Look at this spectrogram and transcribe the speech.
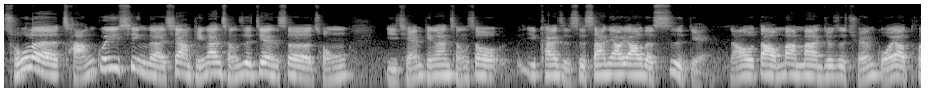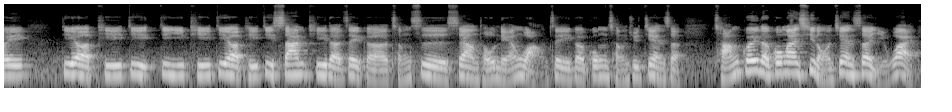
除了常规性的，像平安城市建设，从以前平安城市一开始是三幺幺的试点，然后到慢慢就是全国要推第二批、第第一批、第二批、第三批的这个城市摄像头联网这一个工程去建设，常规的公安系统的建设以外。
